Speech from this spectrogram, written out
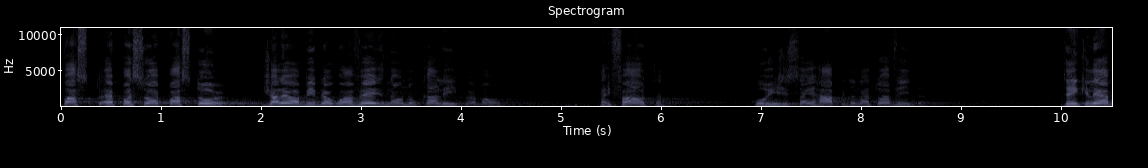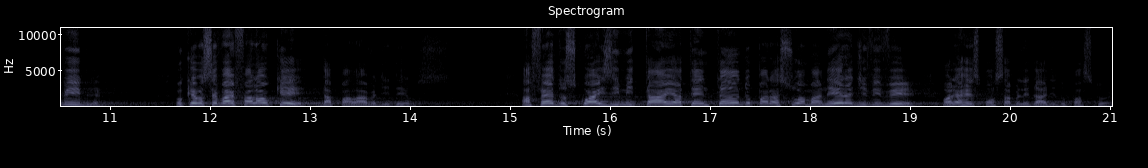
Pastor, é pastor, é pastor. Já leu a Bíblia alguma vez? Não, nunca li. Irmão, Está em falta? Corrige isso aí rápido na tua vida. Tem que ler a Bíblia. Porque você vai falar o quê? Da palavra de Deus. A fé dos quais imitai, atentando para a sua maneira de viver. Olha a responsabilidade do pastor.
